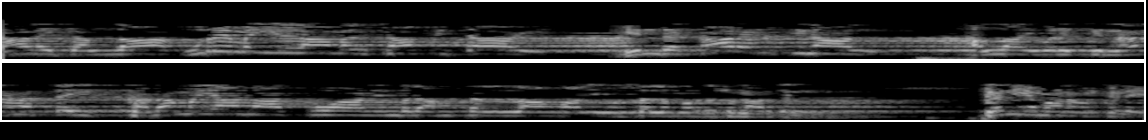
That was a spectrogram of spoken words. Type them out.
நாளைக்கு அல்லா உரிமை இல்லாமல் சாப்பிட்டாய் என்ற காரணத்தினால் அல்லாஹ் இவருக்கு நரகத்தை கடமையாக ஆக்குவான் என்பதாக செல்லலாம் அலைவு செல்லம் அவர்கள் சொன்னார்கள். கண்ணியமானவர்களே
